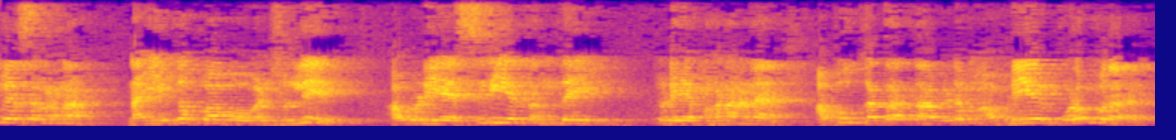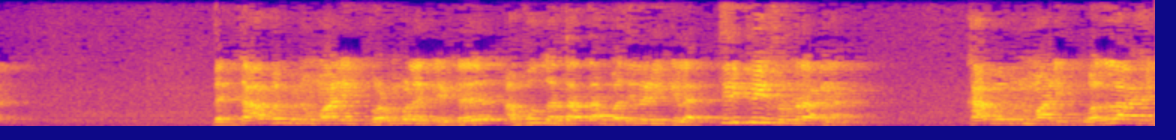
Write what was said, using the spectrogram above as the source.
பேசலன்னா நான் எங்கப்பா போவேன்னு சொல்லி அவருடைய சிறிய தந்தை உடைய மகனான அபு கத்தாத்தாவிடம் அப்படியே புலம்புறாரு. இந்த காபிபின் மாலிக் புலம்பல கேட்டு அபு கத்தாத்தா பதிலளிக்கல. திருப்பி சொல்றாங்க. காபிபின் மாலிக் வல்லாஹி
